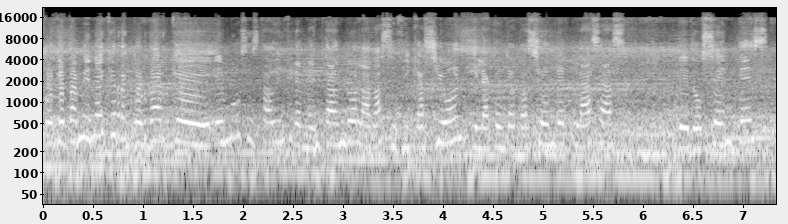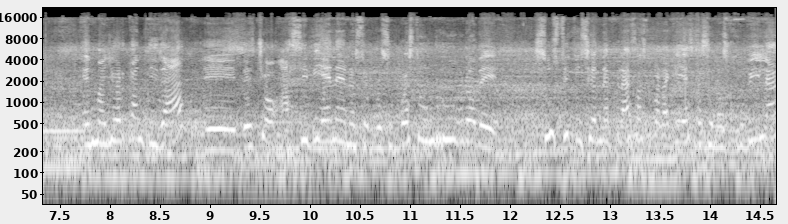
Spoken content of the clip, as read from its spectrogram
porque también hay que recordar que hemos estado incrementando la basificación y la contratación de plazas de docentes en mayor cantidad. Eh, de hecho, así viene en nuestro presupuesto un rubro de sustitución de plazas para aquellas que se nos jubilan.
